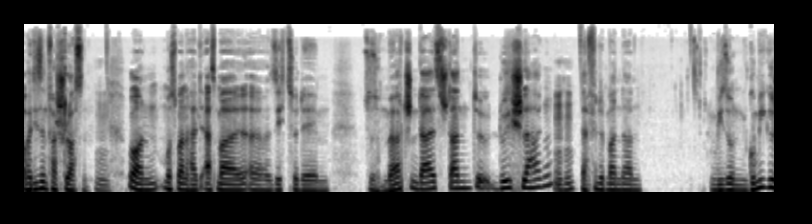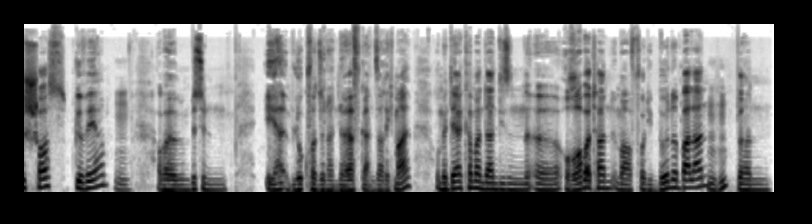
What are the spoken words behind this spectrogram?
aber die sind verschlossen. Mhm. Dann muss man halt erstmal äh, sich zu dem zu so einem Merchandise-Stand äh, durchschlagen. Mhm. Da findet man dann wie so ein Gummigeschossgewehr, Mhm. aber ein bisschen eher im Look von so einer Nerfgun, sag ich mal. Und mit der kann man dann diesen äh, Robotern immer vor die Birne ballern. Mhm. Dann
